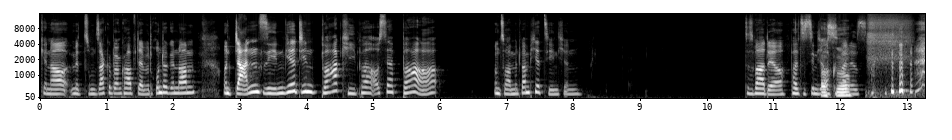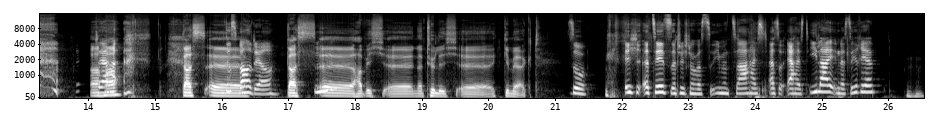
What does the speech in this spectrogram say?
Genau, mit so einem Sack über den Kopf, der wird runtergenommen. Und dann sehen wir den Barkeeper aus der Bar. Und zwar mit Vampirzähnchen. Das war der, falls es dir nicht Ach so. aufgefallen ist. Aha. Das, äh, Das war der. das Mhm. äh, habe ich äh, natürlich äh, gemerkt. So, ich erzähle jetzt natürlich noch was zu ihm. Und zwar heißt, also er heißt Eli in der Serie. Mhm.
